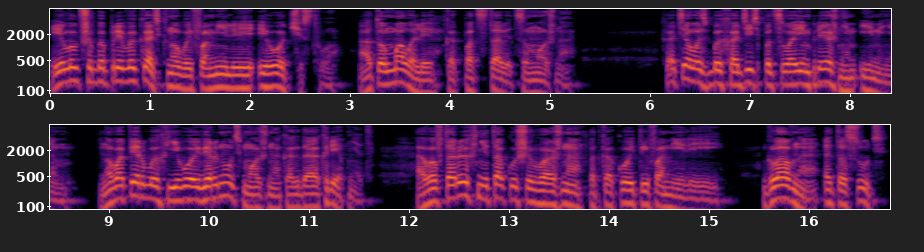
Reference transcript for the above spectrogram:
И лучше бы привыкать к новой фамилии и отчеству, а то мало ли, как подставиться можно. Хотелось бы ходить под своим прежним именем, но, во-первых, его и вернуть можно, когда окрепнет. А во-вторых, не так уж и важно, под какой ты фамилией. Главное – это суть.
